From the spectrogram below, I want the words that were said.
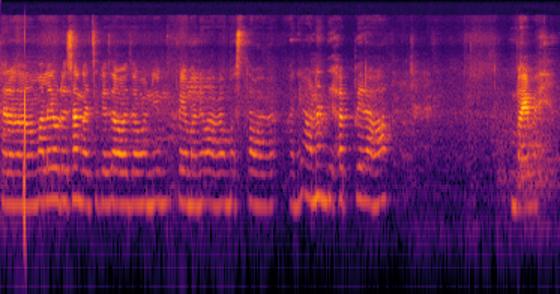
तर मला एवढं सांगायचं की जावा जावानी प्रेमाने वागा मस्त वागा आणि आनंदी हॅप्पी राहा. बाय बाय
